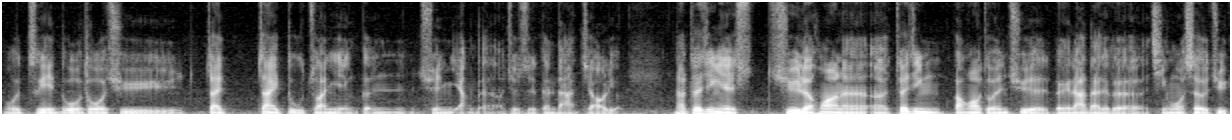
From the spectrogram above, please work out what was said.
我可以多多去再再度钻研跟宣扬的，就是跟大家交流。那最近也去的话呢，呃，最近包括昨天去的北科大的这个期末社聚，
